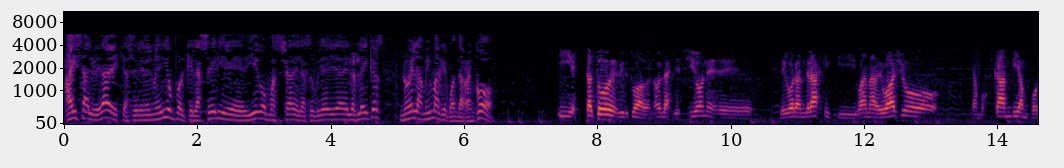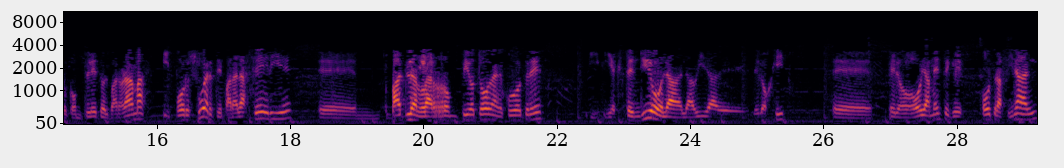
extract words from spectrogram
hay salvedades que hacer en el medio porque la serie de Diego, más allá de la superioridad de los Lakers, no es la misma que cuando arrancó. y está todo desvirtuado, ¿no? Las lesiones de, de Goran Dragic y Ivana de Bayo, digamos, cambian por completo el panorama. Y por suerte para la serie, eh, Butler la rompió toda en el juego 3 y, extendió la, vida de, de los hits, eh, pero obviamente que otra final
